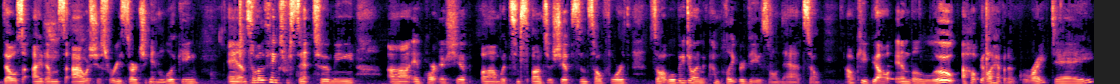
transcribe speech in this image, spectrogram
those items. I was just researching and looking and some of the things were sent to me uh, in partnership um, with some sponsorships and so forth. So I will be doing complete reviews on that. So I'll keep y'all in the loop. I hope y'all are having a great day.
